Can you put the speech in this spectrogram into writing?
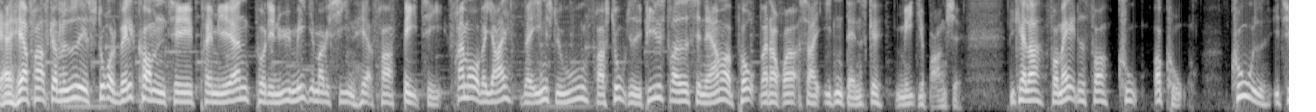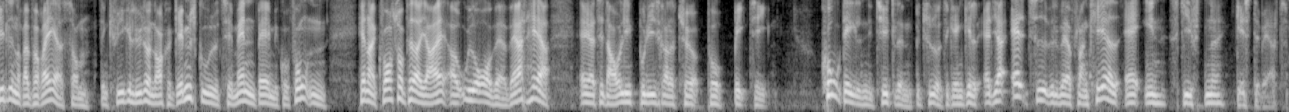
Ja, herfra skal der lyde et stort velkommen til premieren på det nye mediemagasin her fra BT. Fremover vil jeg hver eneste uge fra studiet i Pilestræde se nærmere på, hvad der rører sig i den danske mediebranche. Vi kalder formatet for Q og K. Q'et i titlen refererer, som den kvikke lytter nok har gennemskuddet til manden bag mikrofonen. Henrik Kvartrup hedder jeg, og udover at være vært her, er jeg til daglig politisk redaktør på BT. Kodelen i titlen betyder til gengæld, at jeg altid vil være flankeret af en skiftende gæstevært.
